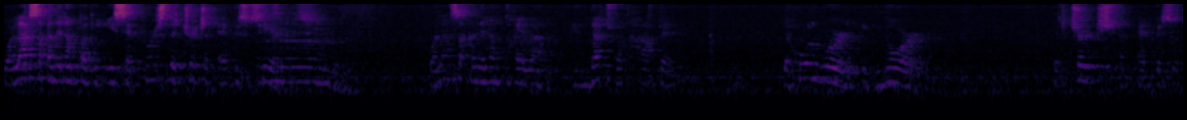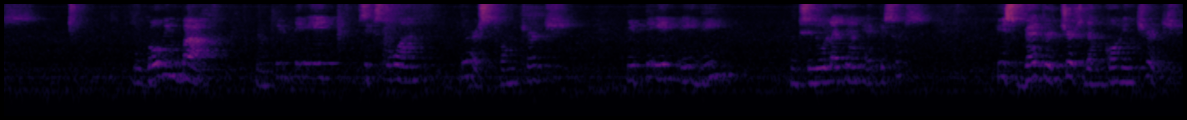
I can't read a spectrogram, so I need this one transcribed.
Wala sa kanilang pag-iisip, where's the church at Ephesus here? Wala sa kanilang pakialam. And that's what happened. The whole world ignored the church at Ephesus. Now going back, ng 58, 61, they're a strong church. 58 AD, nung sinulat niya ang Ephesus, is better church than Corinth Church.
